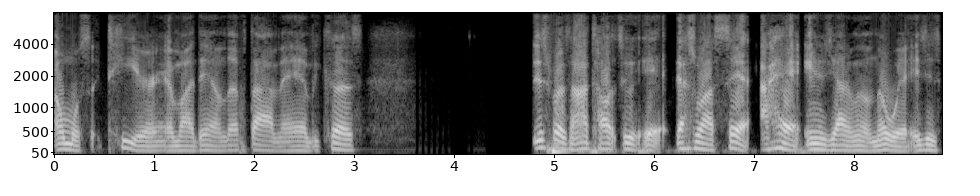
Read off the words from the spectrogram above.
almost a tear in my damn left eye, man, because this person I talked to, it, that's what I said. I had energy out of nowhere. It just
